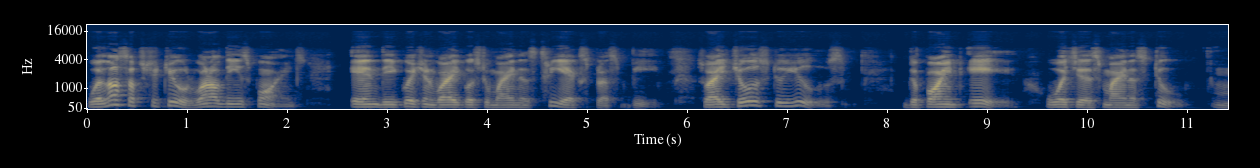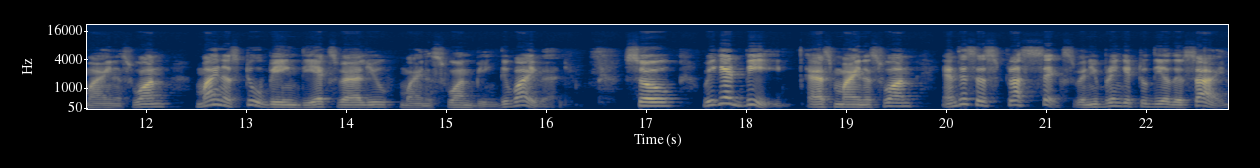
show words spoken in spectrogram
we'll now substitute one of these points in the equation y equals to minus 3x plus b. So I chose to use the point A, which is minus 2, minus 1, minus 2 being the x value, minus 1 being the y value. So we get b as minus 1, and this is plus 6. When you bring it to the other side,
